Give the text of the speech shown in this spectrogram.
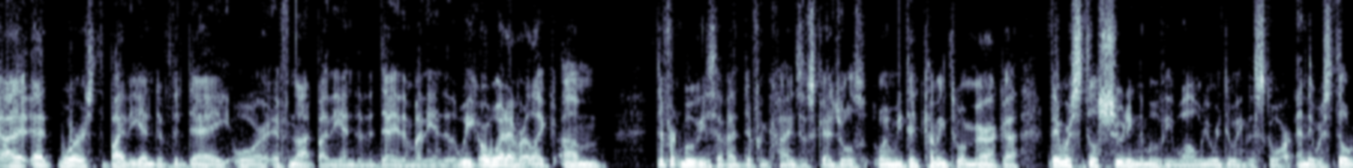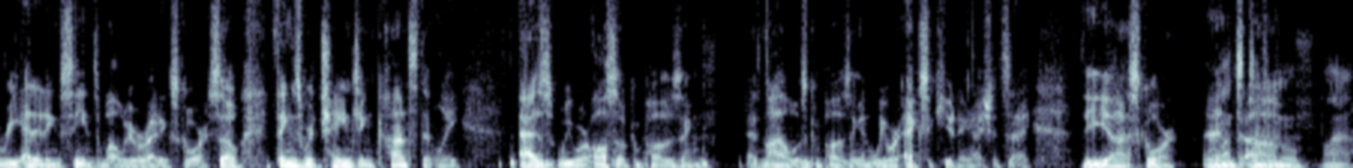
at worst by the end of the day, or if not by the end of the day, then by the end of the week, or whatever. Like um different movies have had different kinds of schedules. When we did Coming to America, they were still shooting the movie while we were doing the score, and they were still re editing scenes while we were writing score. So things were changing constantly as we were also composing, as Nile was composing, and we were executing, I should say, the uh, score. And um, wow.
